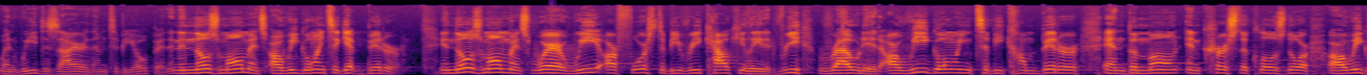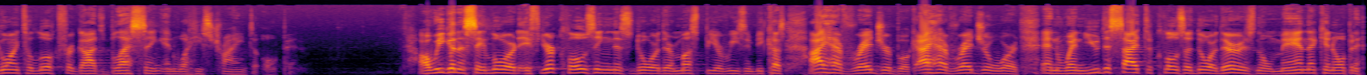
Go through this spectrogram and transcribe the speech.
when we desire them to be open. And in those moments, are we going to get bitter? In those moments where we are forced to be recalculated, rerouted, are we going to become bitter and bemoan and curse the closed door? Or are we going to look for God's blessing in what He's trying to open? Are we going to say, Lord, if you're closing this door, there must be a reason because I have read your book, I have read your word, and when you decide to close a door, there is no man that can open it.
